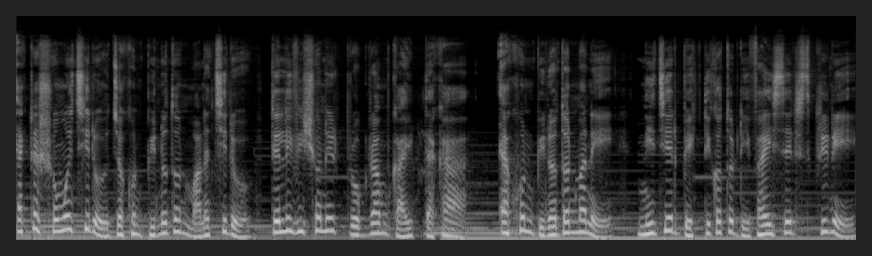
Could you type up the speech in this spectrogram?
একটা সময় ছিল যখন বিনোদন মানে ছিল টেলিভিশনের প্রোগ্রাম গাইড দেখা। এখন বিনোদন মানে নিজের ব্যক্তিগত ডিভাইসের স্ক্রিনে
